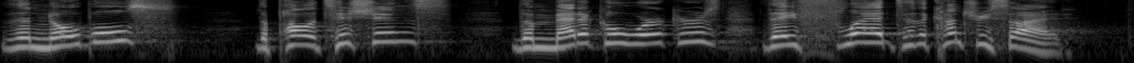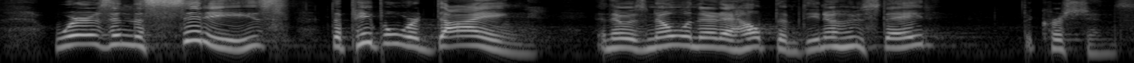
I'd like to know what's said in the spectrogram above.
The nobles, the politicians, the medical workers, they fled to the countryside. Whereas in the cities, the people were dying, and there was no one there to help them. Do you know who stayed? The Christians.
